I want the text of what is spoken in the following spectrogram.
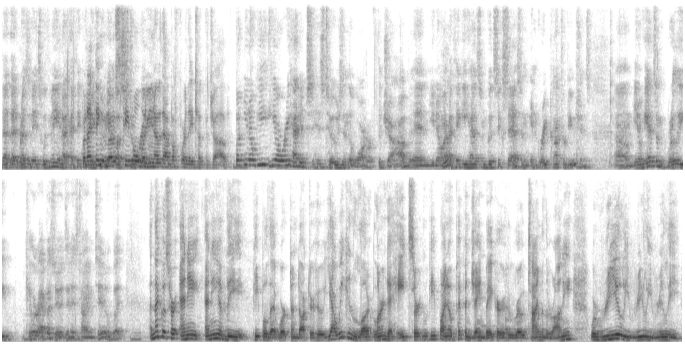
that that resonates with me, and I, I think. But I think most people story, would know that before they took the job. But you know, he he already had his, his toes in the water of the job, and you know, yep. I think he had some good success and, and great contributions. Um, you know, he had some really killer episodes in his time too, but. And that goes for any any of the people that worked on Doctor Who. Yeah, we can le- learn to hate certain people. I know Pip and Jane Baker, who wrote Time and the Rani, were really, really, really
